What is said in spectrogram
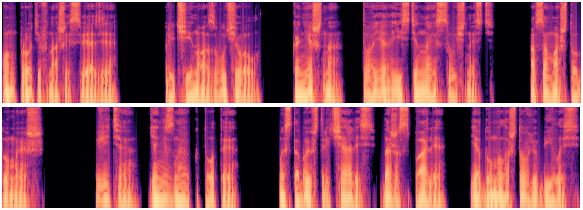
«Он против нашей связи». Причину озвучивал. «Конечно, твоя истинная сущность. А сама что думаешь?» «Витя, я не знаю, кто ты, мы с тобой встречались, даже спали. Я думала, что влюбилась,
